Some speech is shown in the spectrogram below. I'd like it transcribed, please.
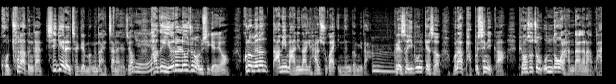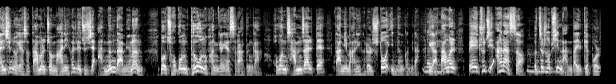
고추라든가 찌개를 즐겨 먹는다 했잖아요. 그죠? 예. 다그 열을 넣어주는 음식이에요. 그러면은 땀이 많이 나게 할 수가 있는 겁니다. 음. 그래서 이분께서 워낙 바쁘시니까 평소 좀 운동을 한다거나 반신욕해서 땀을 좀 많이 흘려주지 않는다면은 뭐 조금 더운 환경에서라든가 혹은 잠잘 때 땀이 많이 흐를 수도 있는 겁니다. 그러니까 네. 땀을 빼주지 않아서 어쩔 수 없이 난다 이렇게 볼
